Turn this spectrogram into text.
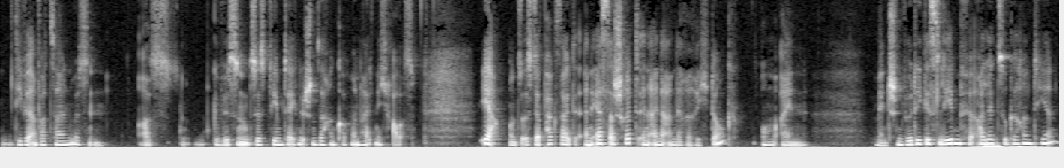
die wir einfach zahlen müssen. Aus gewissen systemtechnischen Sachen kommt man halt nicht raus. Ja, und so ist der Pax halt ein erster Schritt in eine andere Richtung, um ein menschenwürdiges Leben für alle zu garantieren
